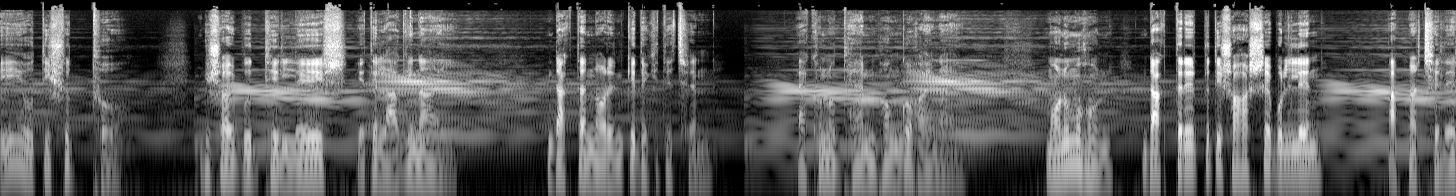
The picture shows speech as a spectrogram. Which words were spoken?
এ অতি শুদ্ধ বিষয়বুদ্ধির লেশ এতে লাগে নাই। ডাক্তার নরেনকে দেখিতেছেন এখনও ধ্যানভঙ্গ হয় নাই। মনমোহন ডাক্তারের প্রতি সহাস্যে বলিলেন, আপনার ছেলের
